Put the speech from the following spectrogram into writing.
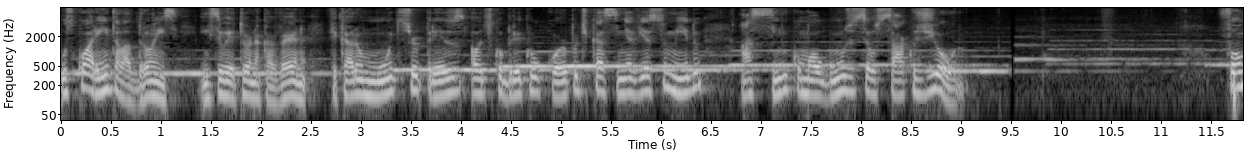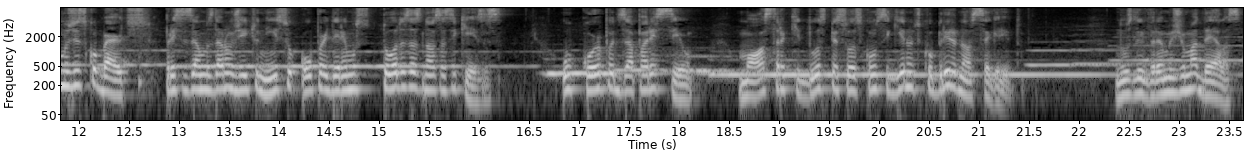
Os 40 ladrões, em seu retorno à caverna, ficaram muito surpresos ao descobrir que o corpo de Cassim havia sumido, assim como alguns de seus sacos de ouro. Fomos descobertos. Precisamos dar um jeito nisso ou perderemos todas as nossas riquezas. O corpo desapareceu. Mostra que duas pessoas conseguiram descobrir o nosso segredo. Nos livramos de uma delas.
